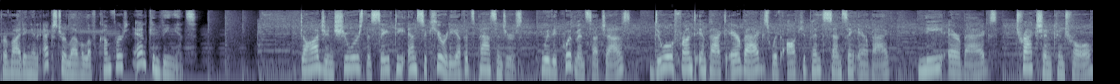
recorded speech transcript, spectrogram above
providing an extra level of comfort and convenience. Dodge ensures the safety and security of its passengers with equipment such as dual front impact airbags with occupant sensing airbag, knee airbags, traction control,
